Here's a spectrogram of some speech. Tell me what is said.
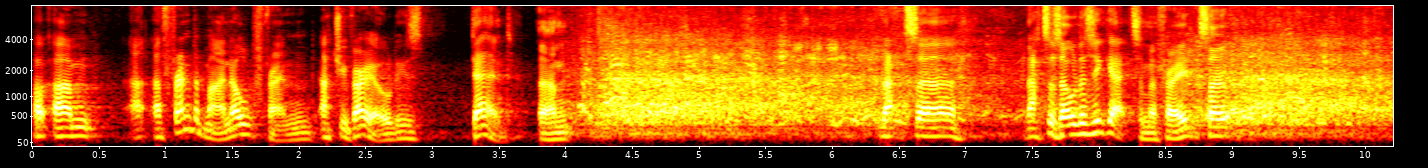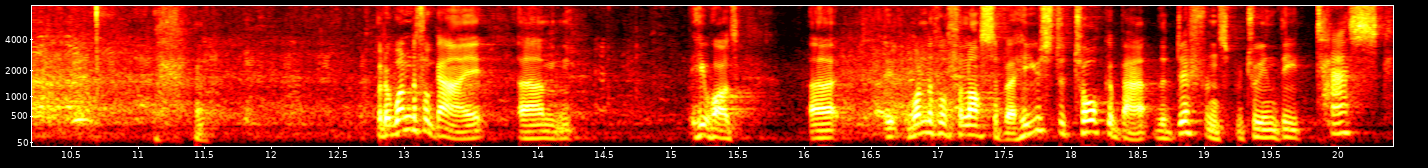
Uh, um, a friend of mine, old friend, actually very old, he's dead. Um, that's, uh, that's as old as it gets, I'm afraid. So, but a wonderful guy, um, he was uh, a wonderful philosopher. He used to talk about the difference between the task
